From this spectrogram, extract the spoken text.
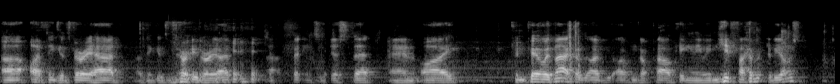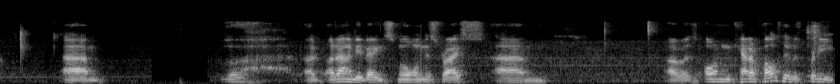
Uh, I think it's very hard. I think it's very, very open. uh, betting suggests that, and I concur with Mark. I, I, haven't got Pale King anywhere near favourite, to be honest. Um, I'd, I'd, only be betting small in this race. Um, I was on Catapult, who was pretty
